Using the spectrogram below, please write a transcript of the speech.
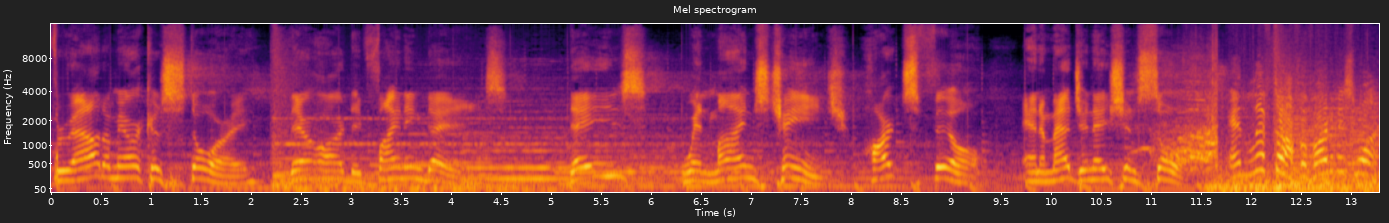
Throughout America's story, there are defining days. Days when minds change, hearts fill, and imaginations soar. And liftoff of Artemis 1.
